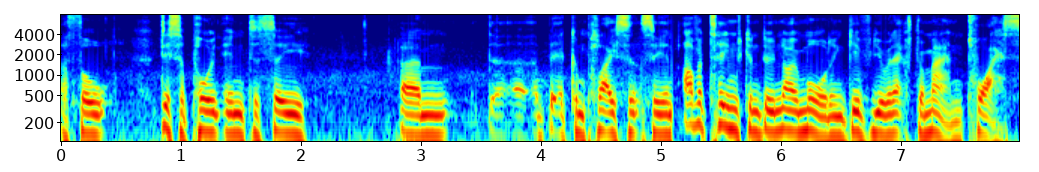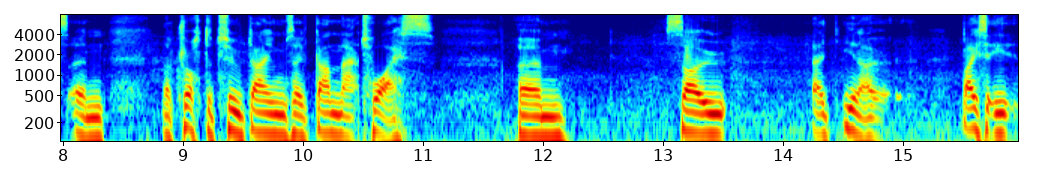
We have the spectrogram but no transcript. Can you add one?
I thought disappointing to see um, a bit of complacency. And other teams can do no more than give you an extra man twice. And across the two games, they've done that twice. Um, so, uh, you know, basically,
